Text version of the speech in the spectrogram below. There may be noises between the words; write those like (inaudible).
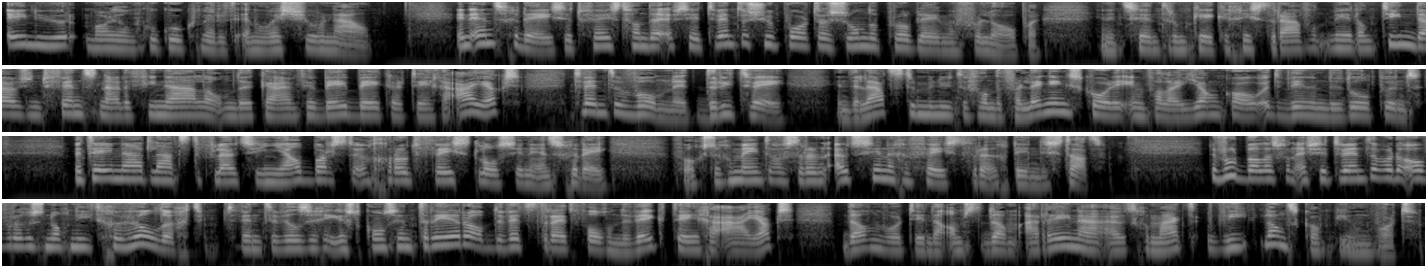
1 uur, Marjan Koekoek met het NOS-journaal. In Enschede is het feest van de FC Twente-supporters zonder problemen verlopen. In het centrum keken gisteravond meer dan 10.000 fans naar de finale om de KNVB-beker tegen Ajax. Twente won met 3-2. In de laatste minuten van de verlenging scoorde invaller Janko het winnende doelpunt. Meteen na het laatste fluitsignaal barstte een groot feest los in Enschede. Volgens de gemeente was er een uitzinnige feestvreugde in de stad. De voetballers van FC Twente worden overigens nog niet gehuldigd. Twente wil zich eerst concentreren op de wedstrijd volgende week tegen Ajax. Dan wordt in de Amsterdam Arena uitgemaakt wie landskampioen wordt.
